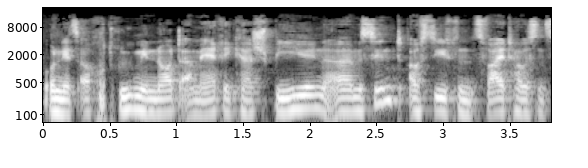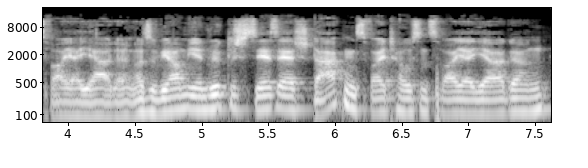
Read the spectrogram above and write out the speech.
und jetzt auch drüben in Nordamerika spielen, ähm, sind aus diesem 2002er Jahrgang. Also wir haben hier einen wirklich sehr, sehr starken 2002er Jahrgang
